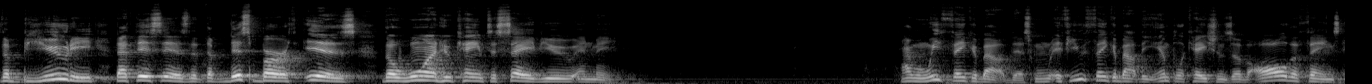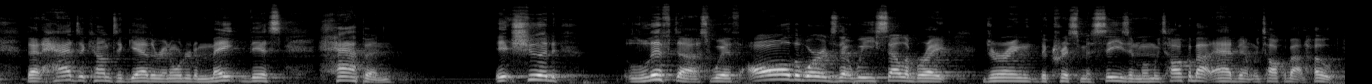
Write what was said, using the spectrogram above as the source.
the beauty that this is, that the, this birth is the one who came to save you and me. And when we think about this, when, if you think about the implications of all the things that had to come together in order to make this happen, it should lift us with all the words that we celebrate during the Christmas season. When we talk about Advent, we talk about hope,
